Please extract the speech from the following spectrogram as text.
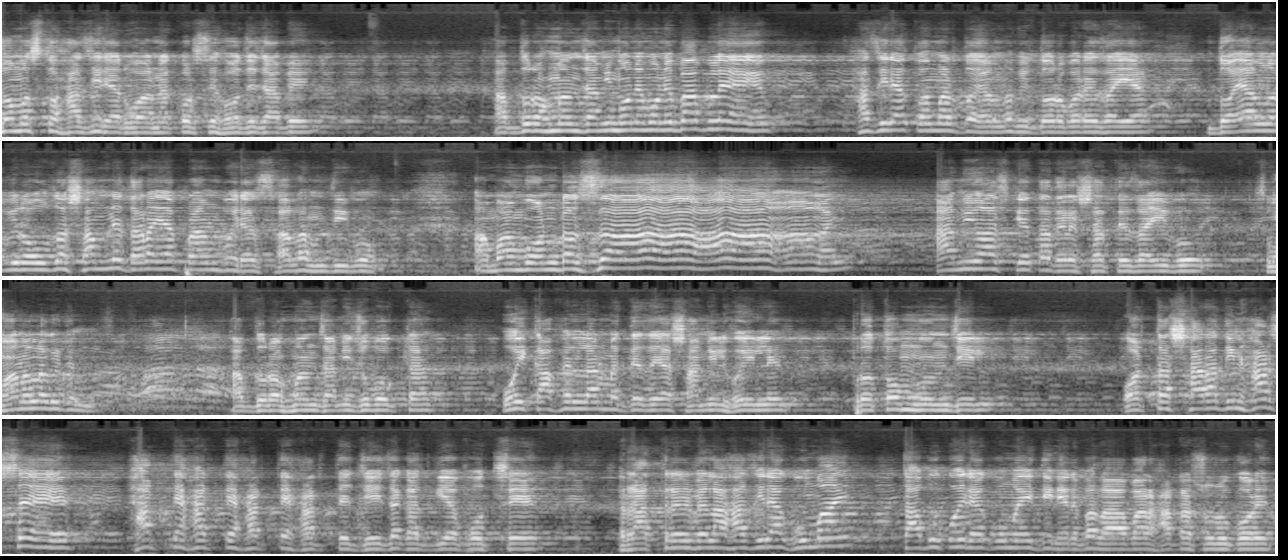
সমস্ত হাজিরা রোয়ানা করছে, হজে যাবে। আব্দুর রহমান জামি মনে মনে ভাবলেন, হাজিরা তো আমার দয়াল নবীর দরবারে যাইয়া, দয়াল নবীর রৌজার সামনে দাঁড়াইয়া প্রাণ বইরা সালাম দিব। আমার মনটা চায়, আমিও আজকে তাদের সাথে যাইব। সুহান কইতেন আব্দুর রহমান জামি যুবকটা, ওই কাফেল্লার মধ্যে যাইয়া সামিল হইলেন। প্রথম মঞ্জিল, অর্থাৎ সারাদিন হাঁটছে হাঁটতে হাঁটতে হাঁটতে হাঁটতে যে জায়গা গিয়া পড়ছে রাত্রের বেলা হাজিরা ঘুমায়, তাবু কইরা ঘুমায়, দিনের বেলা আবার হাঁটা শুরু করে।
